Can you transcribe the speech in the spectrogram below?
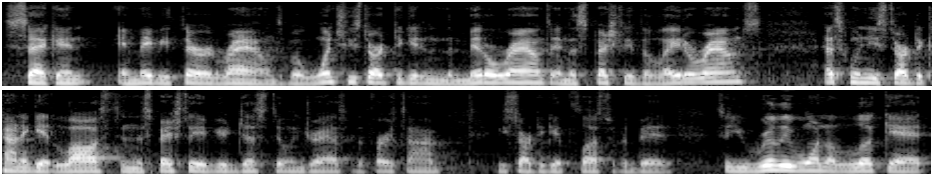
second, and maybe third rounds. But once you start to get in the middle rounds and especially the later rounds, that's when you start to kind of get lost. And especially if you're just doing drafts for the first time, you start to get flustered a bit. So you really want to look at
